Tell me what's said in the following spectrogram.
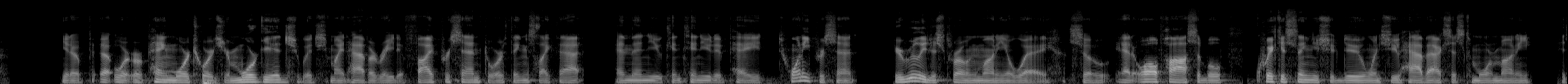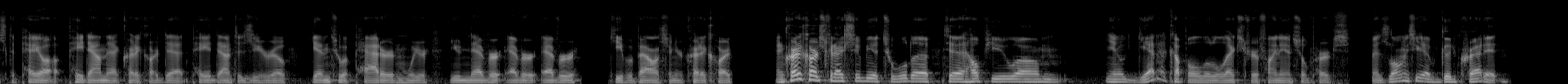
you know, uh, or, or paying more towards your mortgage, which might have a rate of 5% or things like that, and then you continue to pay 20%, you're really just throwing money away. So, at all possible, quickest thing you should do once you have access to more money is to pay off, pay down that credit card debt, pay it down to zero, get into a pattern where you never, ever, ever keep a balance on your credit card. And credit cards could actually be a tool to, to help you, um, you know, get a couple little extra financial perks. As long as you have good credit,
